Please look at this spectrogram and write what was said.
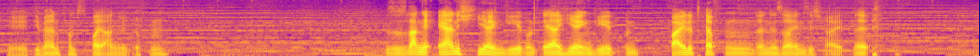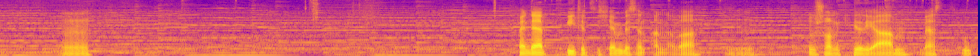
Okay, die werden von zwei angegriffen. Also, solange er nicht hier hingeht und er hier hingeht und beide treffen, dann ist er in Sicherheit. Ne? Hm. Ich meine, der bietet sich hier ein bisschen an, aber hm, du schon Kill haben im ersten.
